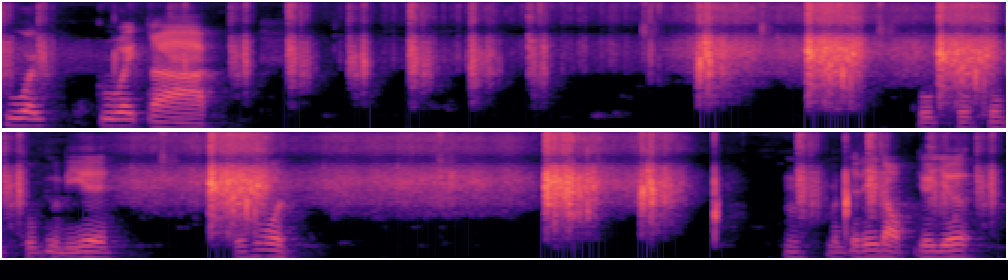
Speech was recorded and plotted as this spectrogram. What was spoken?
ช่วยกล้วยตรากทุบทุบทุบทุบอยู่นี้เลยทุบทั้งหมด มันจะได้ดรอปเยอะๆ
